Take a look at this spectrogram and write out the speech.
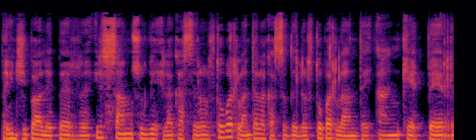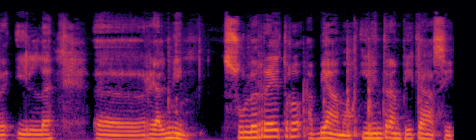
principale per il Samsung e la cassa dell'altoparlante la cassa dell'altoparlante anche per il eh, Realme. Sul retro abbiamo in entrambi i casi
